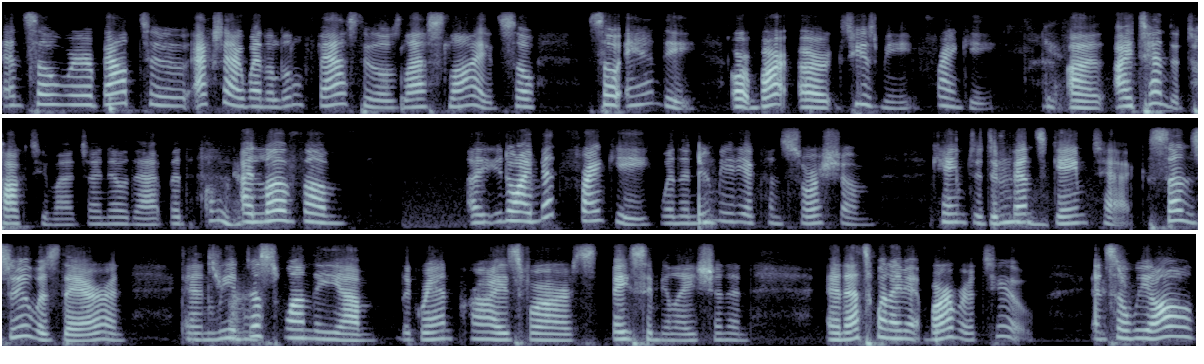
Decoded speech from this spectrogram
And so we're about to actually I went a little fast through those last slides. So so Andy or Bar or excuse me, Frankie. Yes. Uh, I tend to talk too much. I know that, but Oh, no. I love um uh, you know, I met Frankie when the New Media Consortium came to Defense Game Tech. Sun Tzu was there and and That's we had right. just won the um the grand prize for our space simulation and and that's when I met Barbara too. And so we all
